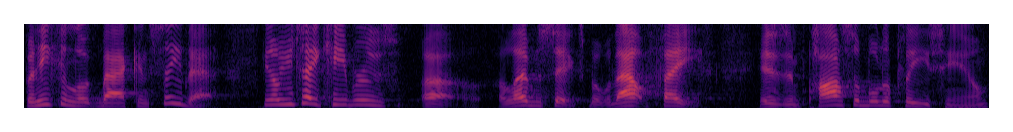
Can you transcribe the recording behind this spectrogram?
but he can look back and see that. You know, you take Hebrews uh, 11:6, but without faith, it is impossible to please him.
